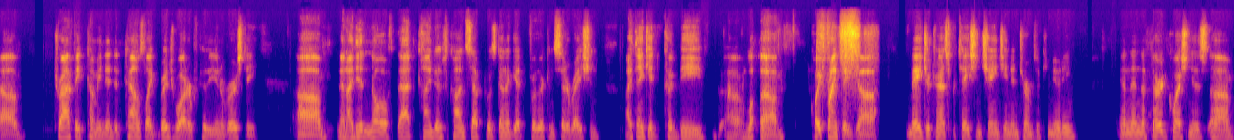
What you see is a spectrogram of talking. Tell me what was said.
uh, traffic coming into towns like Bridgewater to the university. Um, and I didn't know if that kind of concept was going to get further consideration. I think it could be, uh, uh, quite frankly, uh, major transportation changing in terms of commuting. And then the third question is, um,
